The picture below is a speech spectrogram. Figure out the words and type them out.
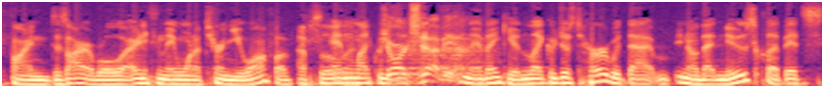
find desirable or anything they want to turn you off of. Absolutely. And like we George just, W.. Thank you. And like we just heard with that, you know, that news clip, it's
